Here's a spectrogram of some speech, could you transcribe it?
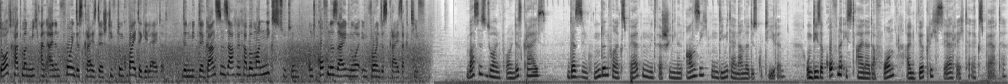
Dort hat man mich an einen Freundeskreis der Stiftung weitergeleitet, denn mit der ganzen Sache habe man nichts zu tun und Kofne sei nur im Freundeskreis aktiv. Was ist so ein Freundeskreis? Das sind Runden von Experten mit verschiedenen Ansichten, die miteinander diskutieren. Und dieser Kofner ist einer davon, ein wirklich sehr rechter Experte.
